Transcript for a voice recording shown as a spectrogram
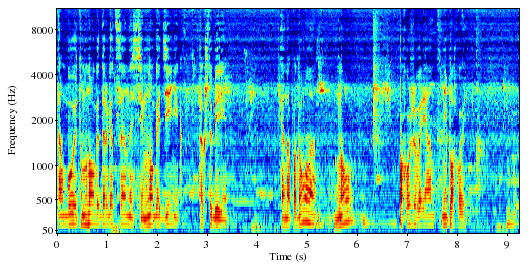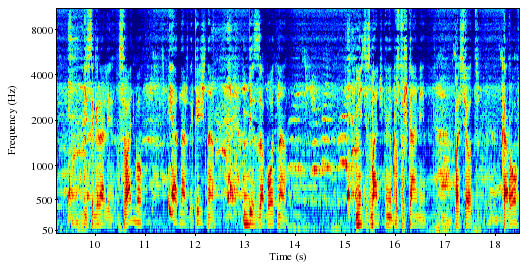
там будет много драгоценностей, много денег. Так что бери. И она подумала, ну, похоже, вариант неплохой. И сыграли свадьбу. И однажды Кришна беззаботно вместе с мальчиками-пастушками пасет коров.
